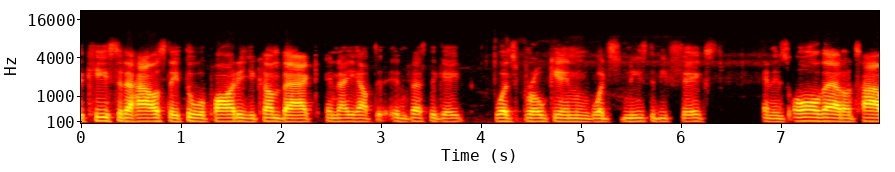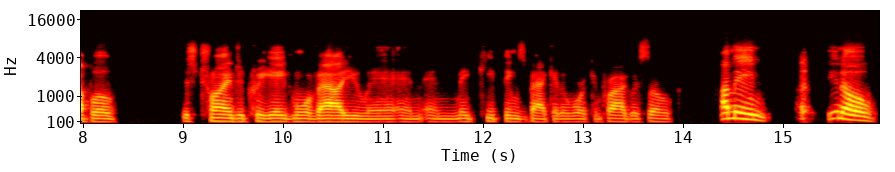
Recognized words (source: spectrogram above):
the keys to the house. They threw a party. You come back, and now you have to investigate what's broken, what needs to be fixed, and it's all that on top of just trying to create more value and and, and make keep things back at a work in progress. So, I mean, you know,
